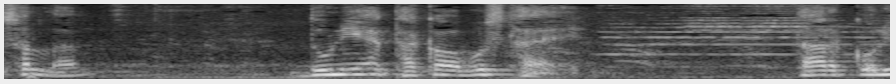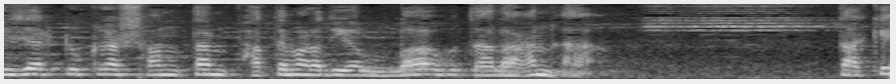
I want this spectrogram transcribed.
আসাল্লাম দুনিয়ায় থাকা অবস্থায় তার কলিজার টুকরা সন্তান ফাতেমা রাদি আল্লাহ তালা আনহা তাকে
